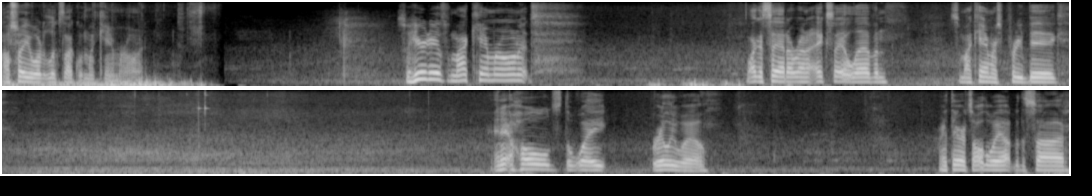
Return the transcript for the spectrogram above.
I'll show you what it looks like with my camera on it. So here it is with my camera on it. Like I said, I run an XA11, so my camera's pretty big. And it holds the weight really well. Right there, it's all the way out to the side.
